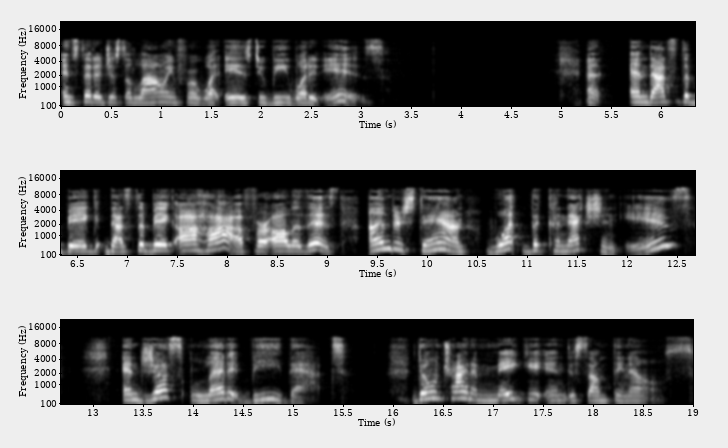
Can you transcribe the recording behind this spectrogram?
instead of just allowing for what is to be what it is. And and that's the big that's the big aha for all of this. Understand what the connection is and just let it be that. Don't try to make it into something else.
